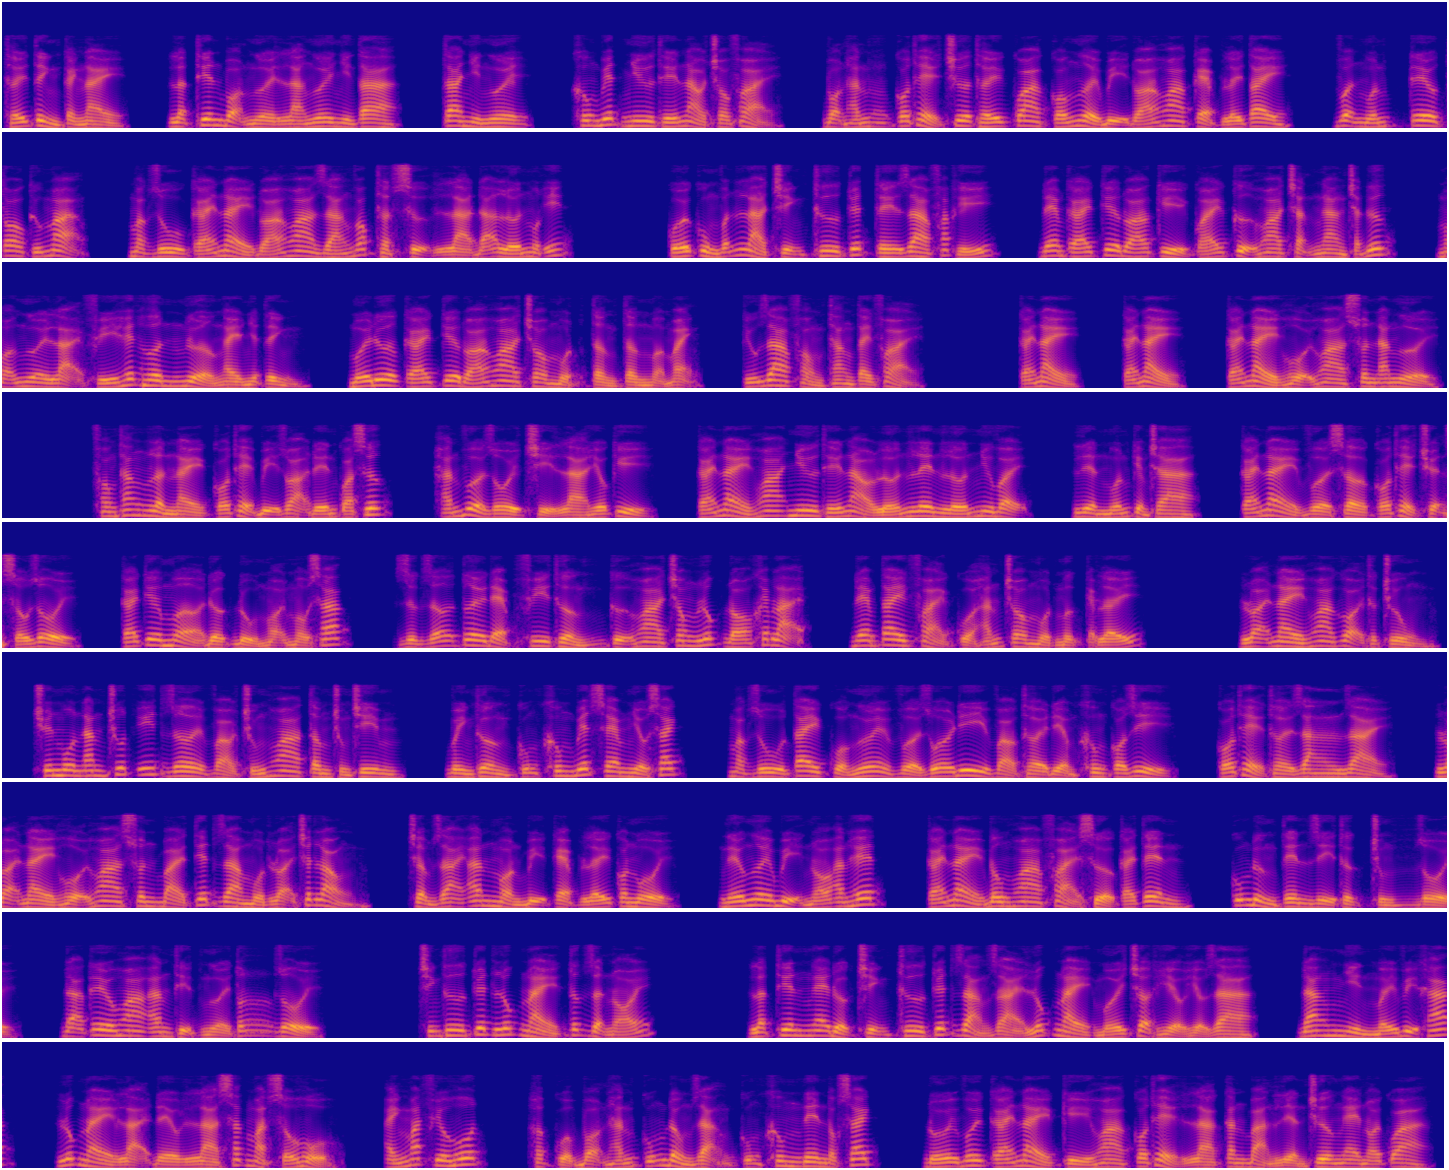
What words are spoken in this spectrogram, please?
Thấy tình cảnh này, lật thiên bọn người là ngươi nhìn ta, ta nhìn ngươi, không biết như thế nào cho phải, bọn hắn có thể chưa thấy qua có người bị đóa hoa kẹp lấy tay, vẫn muốn kêu to cứu mạng, mặc dù cái này đóa hoa dáng vóc thật sự là đã lớn một ít. Cuối cùng vẫn là trịnh thư tuyết tế ra pháp khí, đem cái kia đóa kỳ quái cự hoa chặn ngang chặt đứt, mọi người lại phí hết hơn nửa ngày nhiệt tình, mới đưa cái kia đóa hoa cho một tầng tầng mở mạnh, cứu ra phòng thăng tay phải. Cái này, cái này, cái này hội hoa xuân ăn người. Phòng thăng lần này có thể bị dọa đến quá sức, hắn vừa rồi chỉ là hiếu kỳ, cái này hoa như thế nào lớn lên lớn như vậy, liền muốn kiểm tra, cái này vừa sở có thể chuyện xấu rồi, cái kia mở được đủ mọi màu sắc, rực rỡ tươi đẹp phi thường cự hoa trong lúc đó khép lại, đem tay phải của hắn cho một mực kẹp lấy. Loại này hoa gọi thực trùng, chuyên môn ăn chút ít rơi vào chúng hoa tâm trùng chim, bình thường cũng không biết xem nhiều sách, mặc dù tay của ngươi vừa dối đi vào thời điểm không có gì, có thể thời gian dài, loại này hội hoa xuân bài tiết ra một loại chất lỏng, chậm rãi ăn mòn bị kẹp lấy con mồi, nếu ngươi bị nó ăn hết, cái này bông hoa phải sửa cái tên, cũng đừng tên gì thực trùng rồi, đã kêu hoa ăn thịt người tốt rồi. Trịnh Thư Tuyết lúc này tức giận nói. Lật Thiên nghe được Trịnh Thư Tuyết giảng giải lúc này mới chợt hiểu hiểu ra, đang nhìn mấy vị khác, lúc này lại đều là sắc mặt xấu hổ, ánh mắt phiêu hốt, hợp của bọn hắn cũng đồng dạng cũng không nên đọc sách, đối với cái này kỳ hoa có thể là căn bản liền chưa nghe nói qua.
